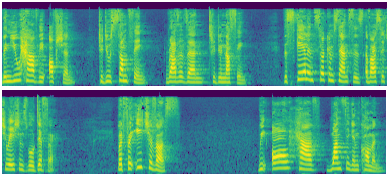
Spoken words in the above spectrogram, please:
then you have the option to do something rather than to do nothing. The scale and circumstances of our situations will differ. But for each of us, we all have one thing in common.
